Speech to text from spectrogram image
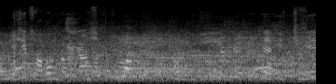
번 경기한 거 그냥 이 주위에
